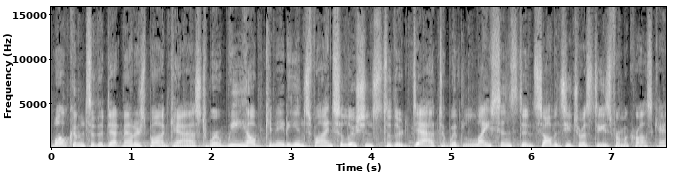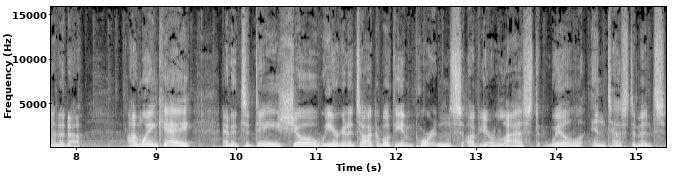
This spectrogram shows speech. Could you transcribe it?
Welcome to the Debt Matters Podcast, where we help Canadians find solutions to their debt with licensed insolvency trustees from across Canada. I'm Wayne Kay, and in today's show, we are going to talk about the importance of your last will and testament.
